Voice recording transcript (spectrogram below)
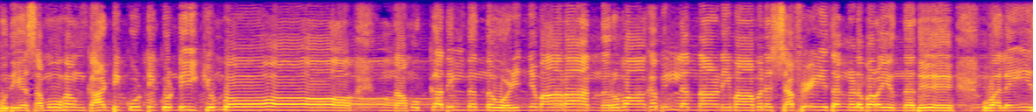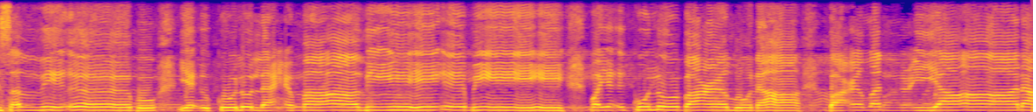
പുതിയ സമൂഹം കാട്ടിക്കൂട്ടിക്കൊണ്ടിരിക്കുമ്പോ നമുക്കതിൽ നിന്ന് ഒഴിഞ്ഞു മാറാൻ നിർവാഹമില്ലെന്നാണ് ഇമാമുന ഷഫീ തങ്ങൾ പറയുന്നത്. وليس الذئب يأكل لحم ذئب ويأكل بعضنا بعضا عيانا.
